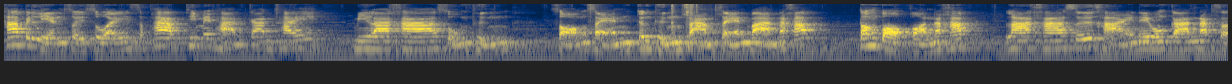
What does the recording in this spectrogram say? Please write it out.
ถ้าเป็นเหรียญสวยๆ สภาพที่ไม่ผ่านการใช้ มีราคาสูงถึง 2 0 0แสนจนถึง 3 0 0แสนบาทนะครับ ต้องบอกก่อนนะครับ ราคาซื้อขายในวงการนักสะ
